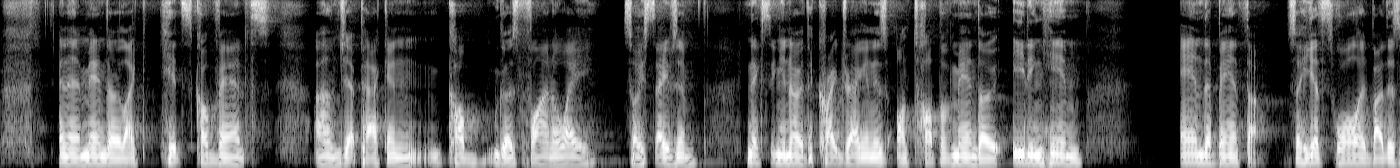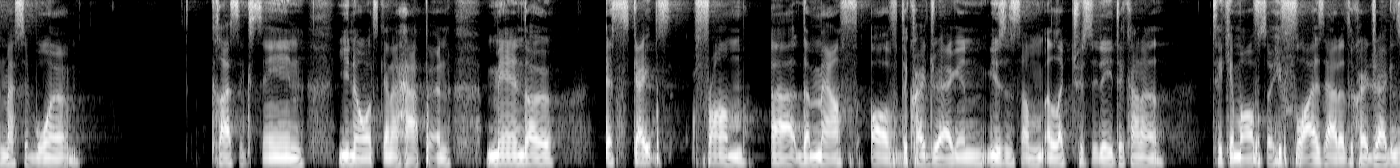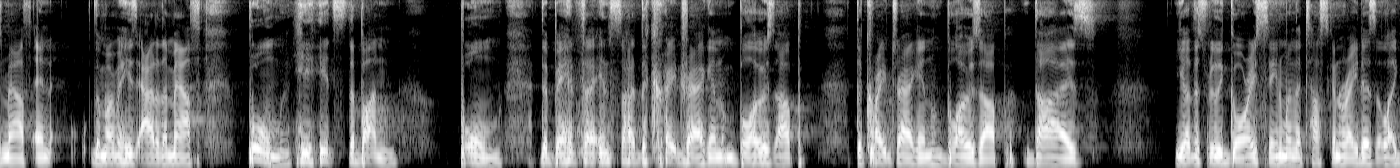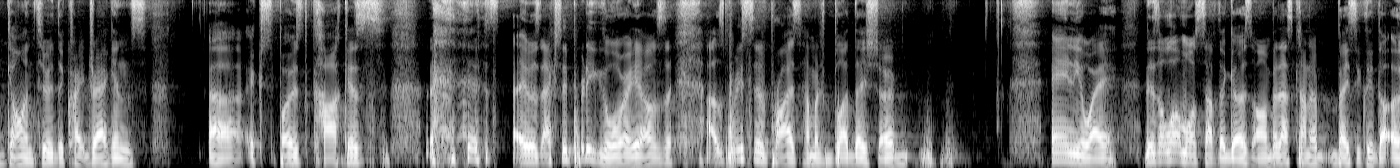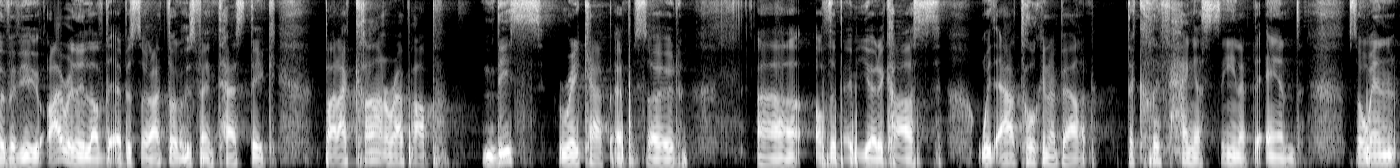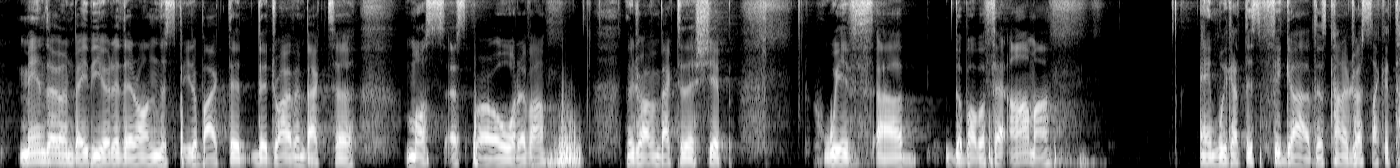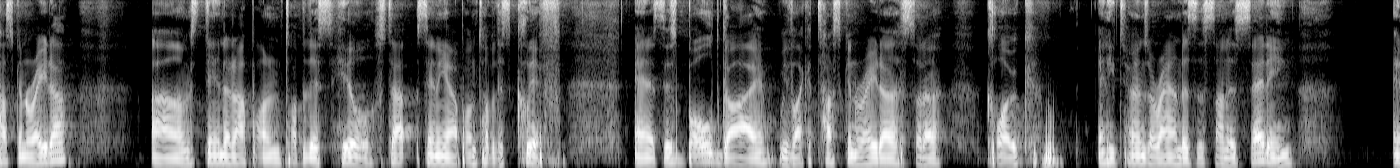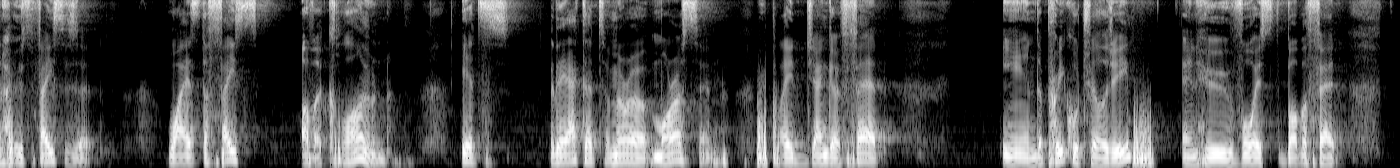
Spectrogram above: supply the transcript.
and then Mando like hits Cobb Vanth's um, jetpack and Cobb goes flying away, so he saves him. Next thing you know, the krayt dragon is on top of Mando, eating him and the bantha. So he gets swallowed by this massive worm. Classic scene. You know what's going to happen. Mando escapes from uh, the mouth of the krayt dragon using some electricity to kind of tick him off. So he flies out of the krayt dragon's mouth, and the moment he's out of the mouth, boom, he hits the button. Boom. The bantha inside the krayt dragon blows up. The krayt dragon blows up, dies. You got this really gory scene when the Tusken Raiders are like going through the krayt dragon's uh, exposed carcass. it, was, it was actually pretty gory. I was I was pretty surprised how much blood they showed. Anyway, there's a lot more stuff that goes on, but that's kind of basically the overview. I really loved the episode. I thought it was fantastic, but I can't wrap up this recap episode uh, of the Baby Yoda cast without talking about the cliffhanger scene at the end. So when Mando and Baby Yoda they're on the speeder bike, they're, they're driving back to Mos Espa or whatever. They're driving back to their ship with uh, the Boba Fett armor, and we got this figure that's kind of dressed like a Tusken Raider, um, standing up on top of this hill, standing up on top of this cliff, and it's this bold guy with like a Tusken Raider sort of cloak, and he turns around as the sun is setting, and whose face is it? Why, it's the face of a clone. It's the actor Temuera Morrison, who played Jango Fett in the prequel trilogy and who voiced Boba Fett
